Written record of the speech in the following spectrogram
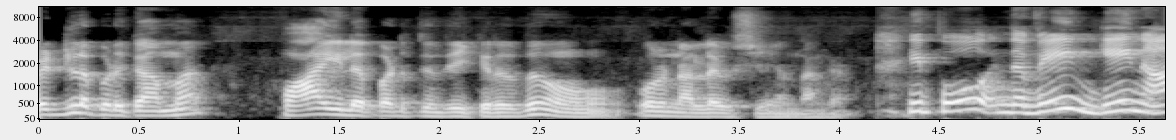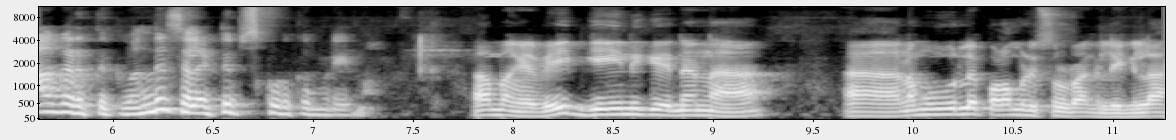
பெட்டில் படுக்காமல் பாயில் படுத்து எந்திரிக்கிறதும் ஒரு நல்ல விஷயம் தாங்க இப்போ இந்த வெயிட் கெயின் ஆகிறதுக்கு வந்து சில டிப்ஸ் கொடுக்க முடியுமா? ஆமாங்க வெயிட் கெயினுக்கு என்னென்னா நம்ம ஊரில் பழமொழி சொல்கிறாங்க இல்லைங்களா?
